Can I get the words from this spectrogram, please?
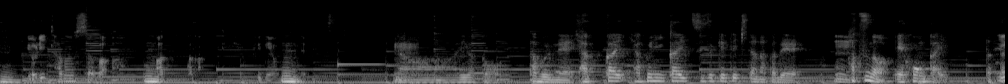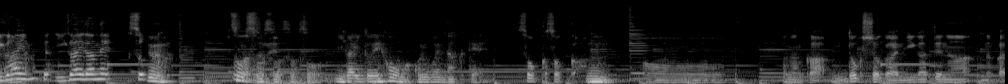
うんより楽しさがうんあったかなっていうふうに思ってます。いやーありがとう。多分ね、100回、102回続けてきた中で、うん初の絵本会だった意外だ意外だね。そっか。うんそうそうそうそうそう、意外と絵本はこれまでなくて。そっかそっか。うん。あーなんか読書が苦手ななんか。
